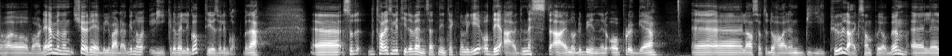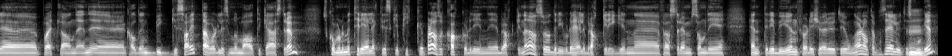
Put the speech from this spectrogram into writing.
var det. Men den kjører elbil i hverdagen og liker det veldig godt. Trives veldig godt med det. Eh, så det tar liksom litt tid å venne seg til ny teknologi. Og det er jo det neste er jo når du begynner å plugge eh, La oss si at du har en bilpool da, sant, på jobben, eller eh, på et eller annet en, eh, en byggesite, da, hvor det liksom normalt ikke er strøm. Så kommer du med tre elektriske pickuper, og så kakker du de inn i brakkene. Og så driver du hele brakkeriggen eh, fra strøm som de henter i byen før de kjører ut i jungelen, si, eller ut i skogen.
